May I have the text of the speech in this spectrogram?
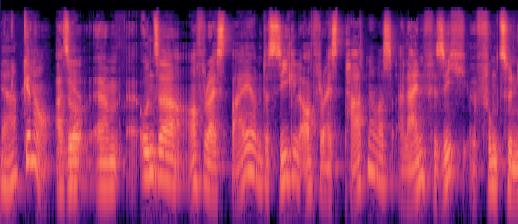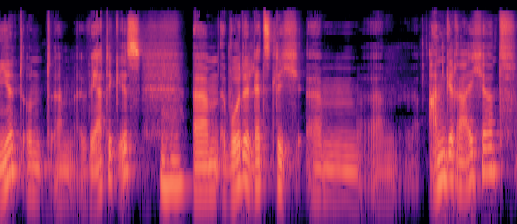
Ja. Genau, also ja. ähm, unser Authorized Buy und das Siegel Authorized Partner, was allein für sich funktioniert und ähm, wertig ist, mhm. ähm, wurde letztlich ähm, ähm, angereichert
